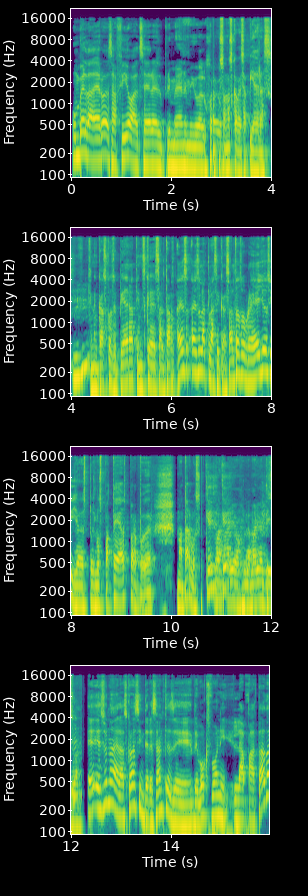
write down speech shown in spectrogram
un verdadero desafío al ser el primer enemigo del juego. Son los cabezapiedras. Tienen cascos de piedra, tienes que saltar. Es, es la clásica. Saltas sobre ellos y ya después los pateas para poder matarlos. ¿Qué- La qué- Mario, la Mario antigua. Eh, Es una de las cosas interesantes de, de Box Bunny. La patada,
